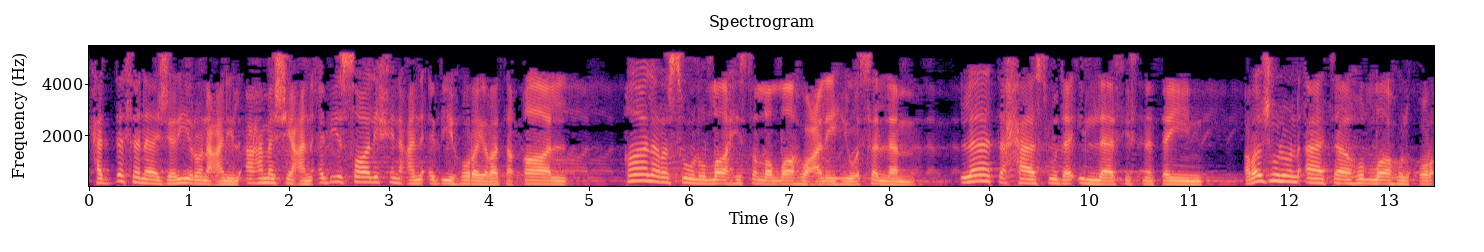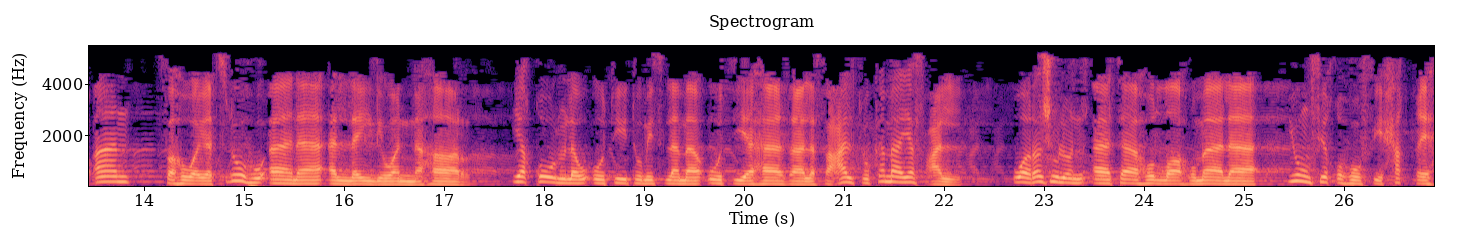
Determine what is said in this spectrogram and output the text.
حدثنا جرير عن الأعمش عن أبي صالح عن أبي هريرة قال قال رسول الله صلى الله عليه وسلم لا تحاسد إلا في اثنتين. رجل آتاه الله القرآن فهو يتلوه آناء الليل والنهار. يقول لو أوتيت مثل ما أوتي هذا لفعلت كما يفعل. ورجل آتاه الله مالا ينفقه في حقه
